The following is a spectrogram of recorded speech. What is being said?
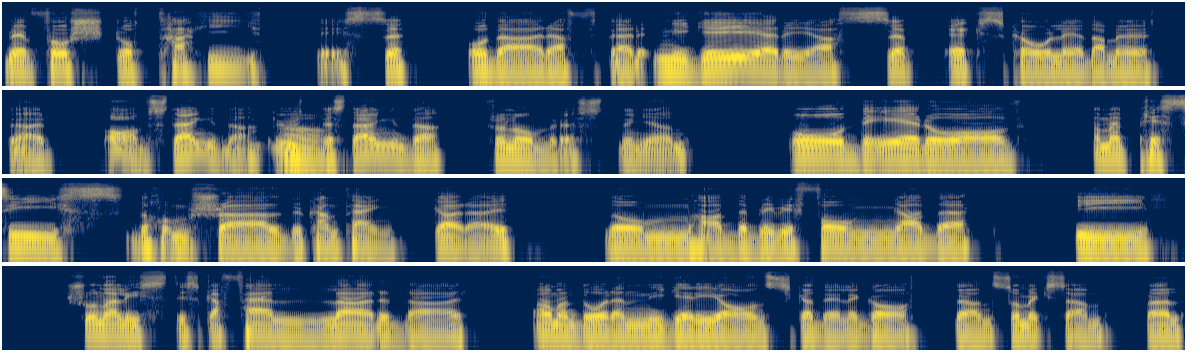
blev först då Tahitis och därefter Nigerias ex-co-ledamöter avstängda, Ja. utestängda från omröstningen. Och det är då av ja, men precis de skäl du kan tänka dig. De hade blivit fångade i journalistiska fällor där ja, men då den nigerianska delegaten som exempel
